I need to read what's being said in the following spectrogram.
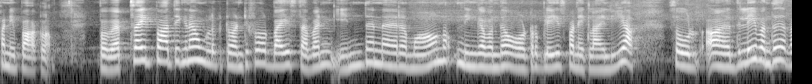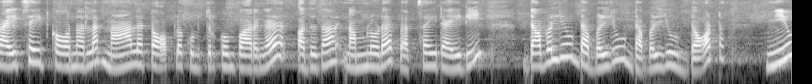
பண்ணி பார்க்கலாம். இப்போ வெப்சைட் பார்த்தீங்கன்னா உங்களுக்கு டுவெண்ட்டி ஃபோர் பை செவன் எந்த நேரமானும் நீங்கள் வந்து ஆர்டர் ப்ளேஸ் பண்ணிக்கலாம் இல்லையா? ஸோ இதுலேயே வந்து ரைட் சைட் கார்னரில் மேலே டாப்பில் கொடுத்துருக்கோம் பாருங்கள் அதுதான் நம்மளோட website ID W W W dot new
